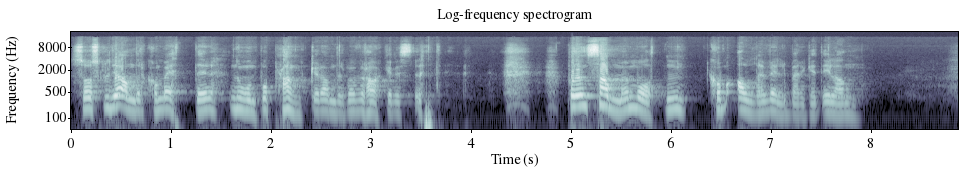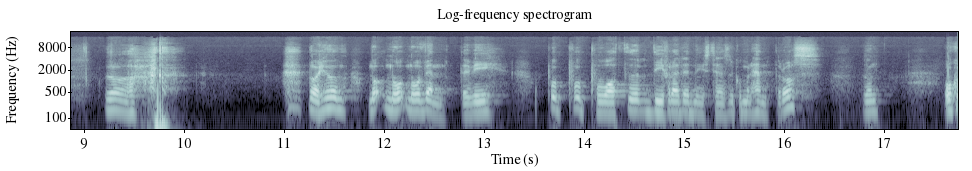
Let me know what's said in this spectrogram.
Så skulle de andre komme etter, noen på planker, andre på vrakrester. På den samme måten kom alle velberget i land. Det var, ikke sånn nå, nå, nå venter vi på, på, på, at de fra redningstjenesten kommer og henter oss. Sånn. Ok,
